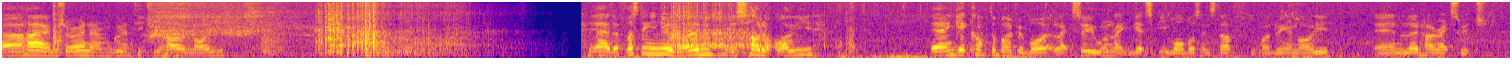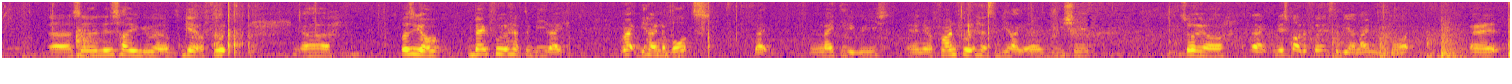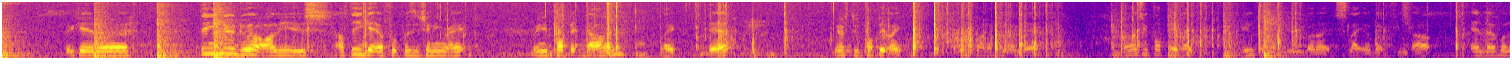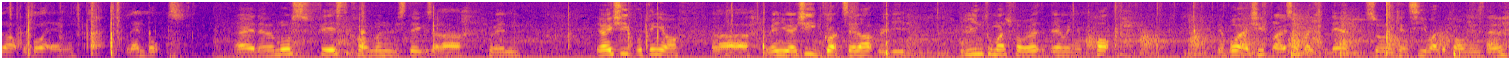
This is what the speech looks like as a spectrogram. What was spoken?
Uh, hi, I'm Shou Ren and I'm going to teach you how to nollie. Yeah, the first thing you need to learn is how to ollie. Yeah, and get comfortable with your board, like so you won't like get speed wobbles and stuff while doing a nollie, and learn how to right switch. Uh, so this is how you uh, get a foot. Uh, first, your back foot have to be like right behind the boards, like 90 degrees, and your front foot has to be like a V shape. So your like this part of the foot has to be aligned with the board. Alright. Okay, the thing you need to do an ollie is after you get your foot positioning right, when you pop it down like that, you have to pop it like in front of you like that. And once you pop it like in front of you, you gotta slide your back feet up and level out the board and land bolts. Alright, the most faced common mistakes are when you're actually putting your uh, when you actually got set up ready, you lean too much forward, then when you pop, your ball actually flies up like that, so you can see what the problem is there.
